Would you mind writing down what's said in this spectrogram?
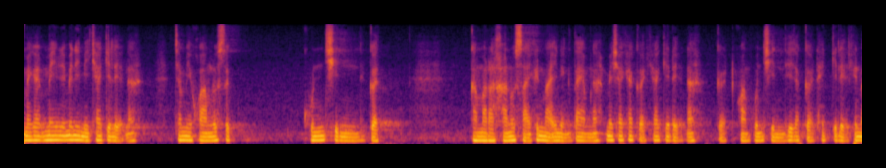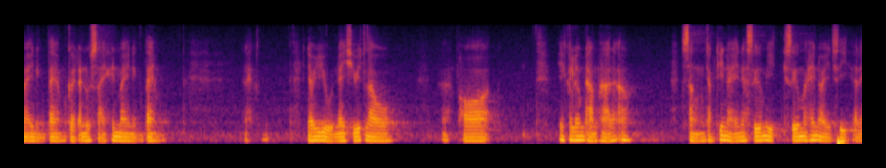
ไม่ไม่ไม่ได้มีแค่กิเลสนะ จะมีความรู้สึกคุ้นชินเกิดกรรมราคานุสัยขึ้นมาอีกหนึ่งแต้มนะ ไม่ใช่แค่เกิดแค่กิเลสนะ เกิดความคุ้นชินที่จะเกิดให้กิเลสขึ้นมาหนึ่งแต้ม เกิดอนุสัยขึ้นมาหนึ่งแต้มแล้วอยู่ในชีวิตเราพอเอก็เริ่มถามหาแล้วเอา้าสั่งจากที่ไหนนี่ยซื้อมาอีกซื้อมาให้หน่อยสิอะไร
